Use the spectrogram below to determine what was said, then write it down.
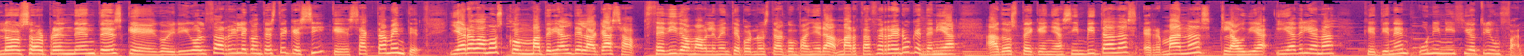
Lo sorprendente es que Goiri Golzarri le conteste que sí, que exactamente. Y ahora vamos con material de la casa, cedido amablemente por nuestra compañera Marta Ferrero, que tenía a dos pequeñas invitadas, hermanas, Claudia y Adriana, que tienen un inicio triunfal.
